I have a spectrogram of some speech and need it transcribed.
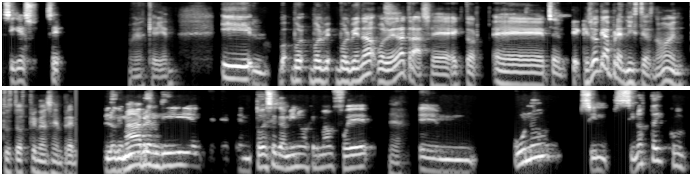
así que eso, sí. Muy bien, qué bien. Y mm. volviendo, volviendo atrás, eh, Héctor, ¿qué, es lo que aprendiste ¿no? en tus dos primeros emprendimientos? Lo que más aprendí en, todo ese camino, Germán, fue, em, uno, si, si no estáis con,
